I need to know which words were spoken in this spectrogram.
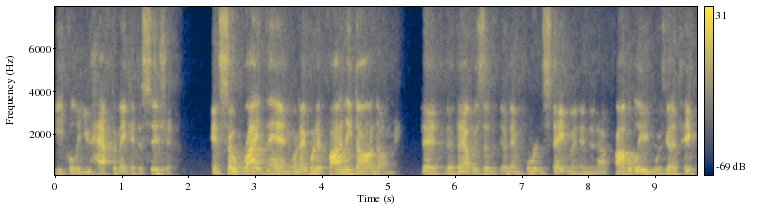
equally. You have to make a decision. And so right then, when I when it finally dawned on me that that, that was a, an important statement and that I probably was going to take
